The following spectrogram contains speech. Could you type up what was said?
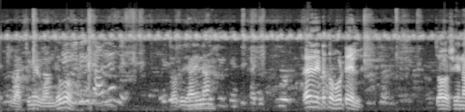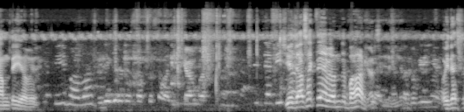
কি বাথরুমের গন্ধ গো ওইদিকে যাওয়া যাবে তত জানি না এই, এটা তো হোটেল চলো সেই নামতেই হবে এ বাবা ये जा सकते हैं अंदर बाहर वो इधर से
